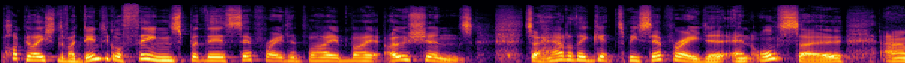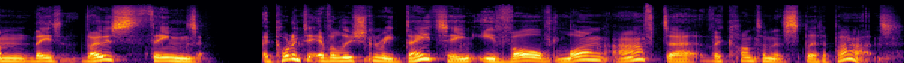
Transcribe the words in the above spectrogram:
population of identical things, but they're separated by by oceans. So how do they get to be separated? And also, um, they those things. According to evolutionary dating, evolved long after the continents split apart.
